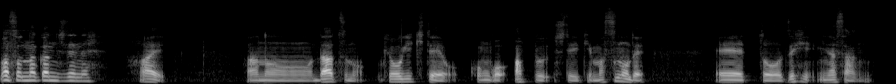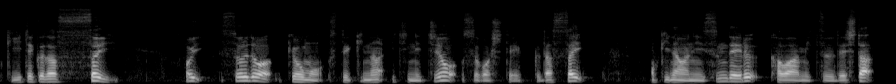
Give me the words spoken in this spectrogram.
まあそんな感じでねはいあのー、ダーツの競技規定を今後アップしていきますのでえー、っと、ぜひ皆さん聞いてください。はい、それでは今日も素敵な一日を過ごしてください。沖縄に住んでいる川光でした。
